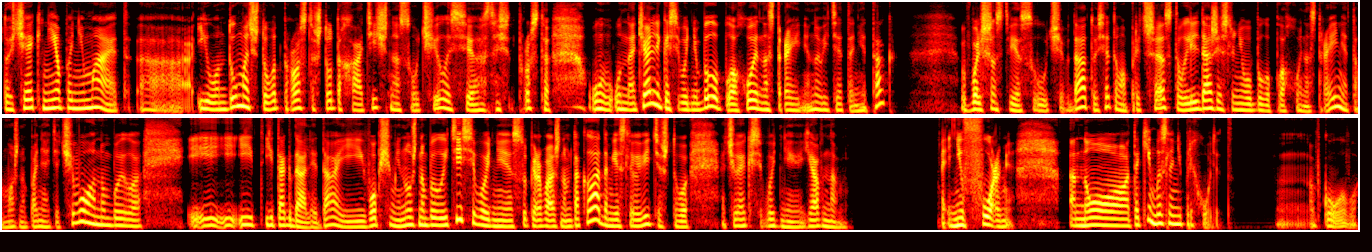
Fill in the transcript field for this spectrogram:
То есть человек не понимает, а, и он думает, что вот просто что-то хаотичное случилось, значит, просто у, у начальника сегодня было плохое настроение. Но ведь это не так в большинстве случаев, да, то есть этому предшествовало, или даже если у него было плохое настроение, то можно понять, от чего оно было, и, и, и, и так далее, да, и, в общем, не нужно было идти сегодня с суперважным докладом, если вы видите, что человек сегодня явно не в форме, но такие мысли не приходят в голову.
